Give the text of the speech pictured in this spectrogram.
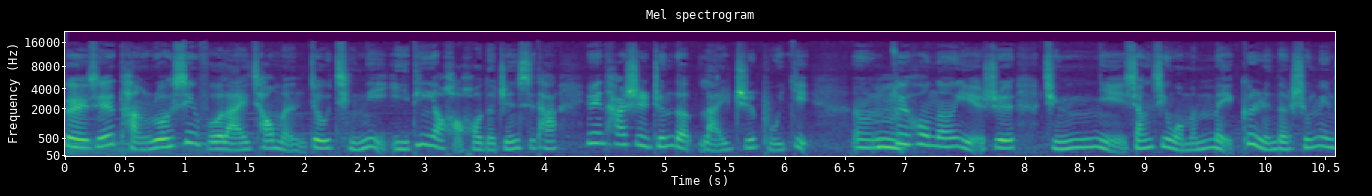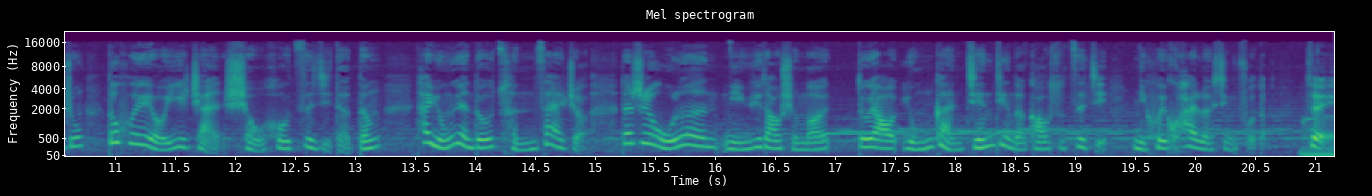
对，其实倘若幸福来敲门，就请你一定要好好的珍惜它，因为它是真的来之不易。嗯，最后呢，也是请你相信，我们每个人的生命中都会有一盏守候自己的灯，它永远都存在着。但是无论你遇到什么，都要勇敢坚定的告诉自己，你会快乐幸福的。对，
